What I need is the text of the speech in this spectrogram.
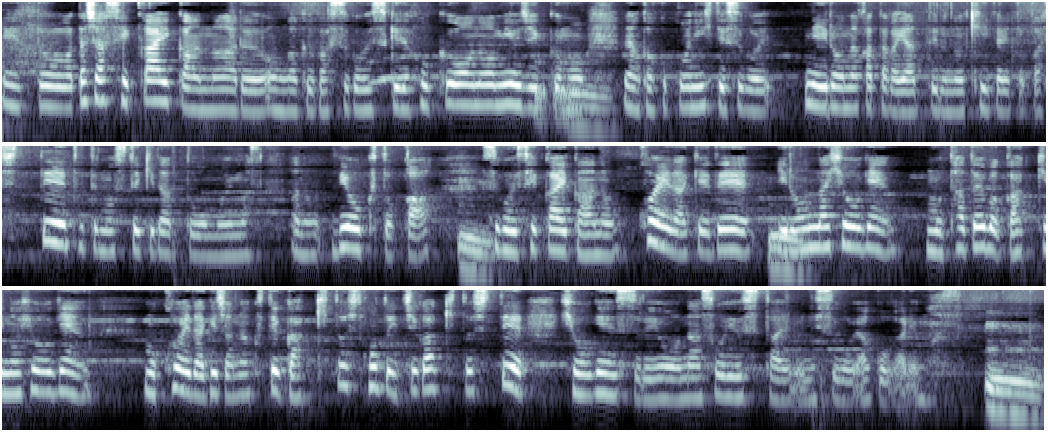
えっと私は世界観のある音楽がすごい好きで北欧のミュージックもなんかここに来てすごい、ね、いろんな方がやってるのを聞いたりとかしてとても素敵だと思いますあのビョークとかすごい世界観あの声だけでいろんな表現、もう例えば楽器の表現もう声だけじゃなくて楽器として本当一楽器として表現するようなそういうスタイルにすごい憧れます。Mm.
